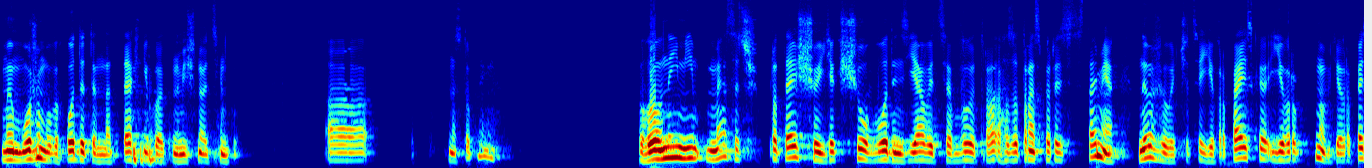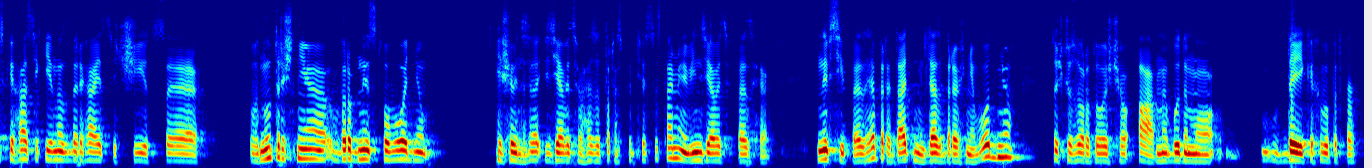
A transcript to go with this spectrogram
ми можемо виходити на техніку економічну оцінку. А, наступний. Головний мій меседж про те, що якщо водень з'явиться в тра- газотранспортній системі, неважливо, чи це європейська, євро, ну, європейський газ, який в нас зберігається, чи це внутрішнє виробництво водню. Якщо він з'явиться в газотранспортній системі, він з'явиться ПСГ. Не всі ПСГ придатні для збереження водню з точки зору того, що А, ми будемо в деяких випадках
